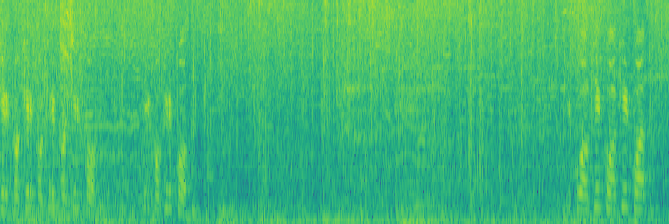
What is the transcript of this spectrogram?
킬코 킬코 킬코 킬코. 킬코 킬코. 킬코 킬코원 킬코원. 킬코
